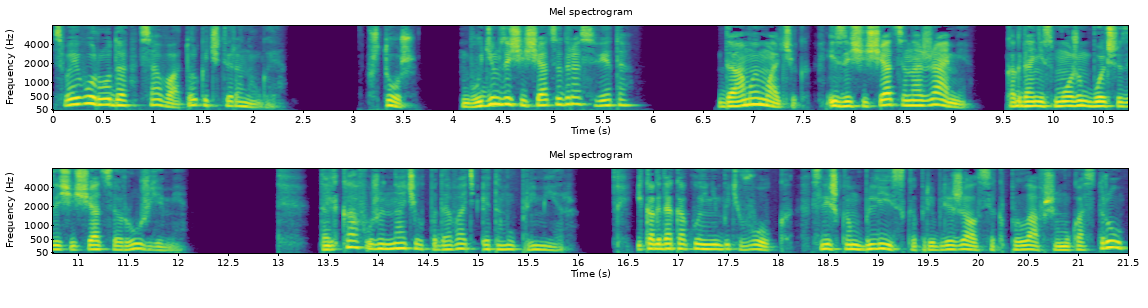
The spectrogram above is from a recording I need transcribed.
Своего рода сова, только четвероногая. Что ж, будем защищаться до рассвета. Да, мой мальчик, и защищаться ножами, когда не сможем больше защищаться ружьями. Талькав уже начал подавать этому пример. И когда какой-нибудь волк слишком близко приближался к пылавшему костру,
